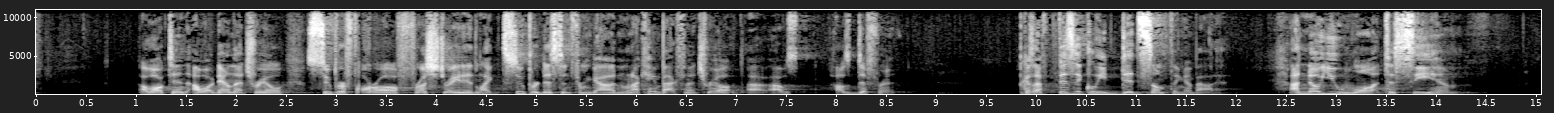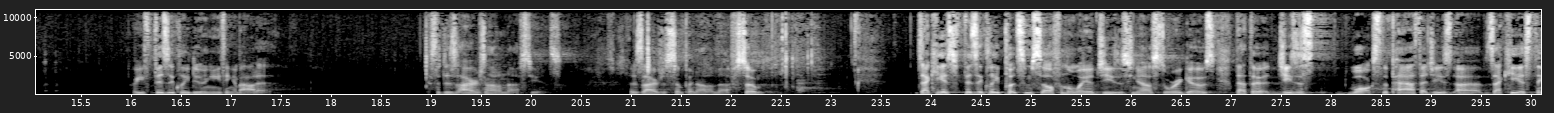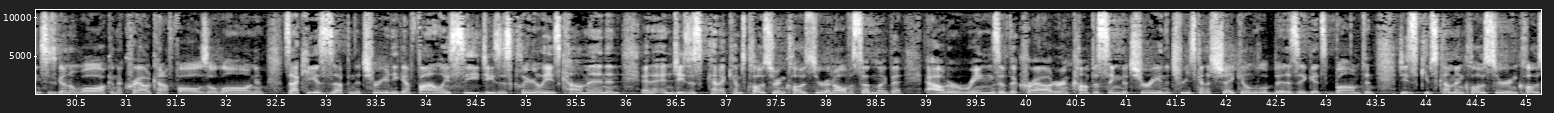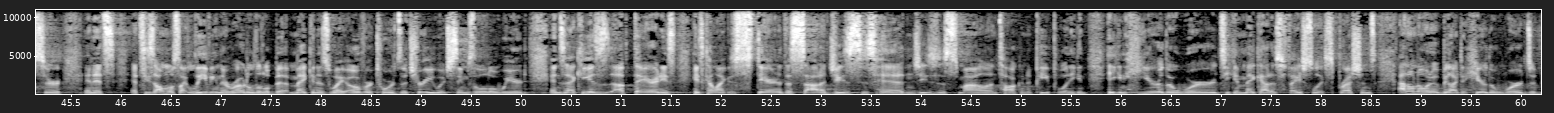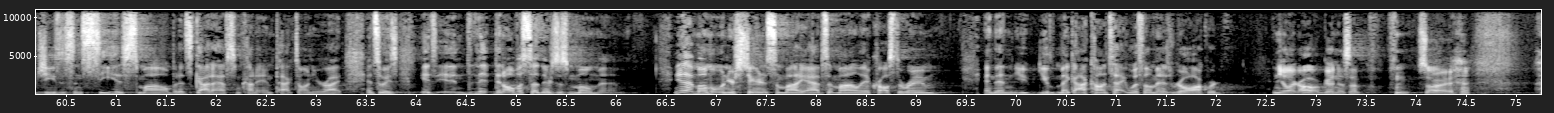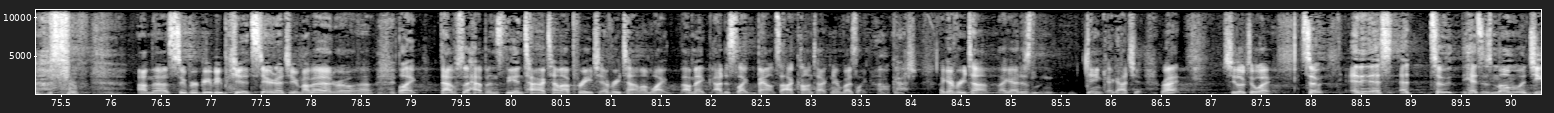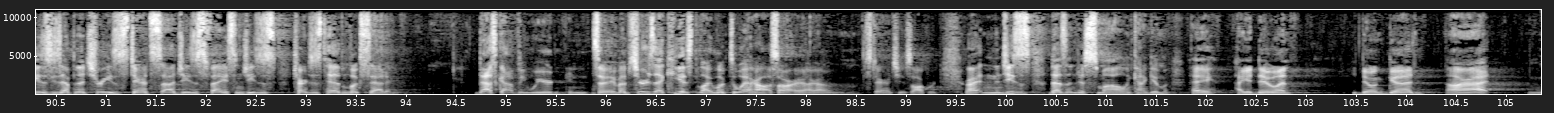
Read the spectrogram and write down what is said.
I walked in, I walked down that trail super far off, frustrated, like super distant from God. And when I came back from that trail, I, I was, I was different because I physically did something about it. I know you want to see him. Are you physically doing anything about it? Because the desire is not enough, students. The desire is just simply not enough. So, Zacchaeus physically puts himself in the way of Jesus. You know how the story goes that the, Jesus walks the path that Jesus, uh, Zacchaeus thinks he's going to walk, and the crowd kind of follows along. And Zacchaeus is up in the tree, and he can finally see Jesus clearly. He's coming, and, and, and Jesus kind of comes closer and closer, and all of a sudden, like the outer rings of the crowd are encompassing the tree, and the tree's kind of shaking a little bit as it gets bumped. And Jesus keeps coming closer and closer, and it's, it's he's almost like leaving the road a little bit, making his way over towards the tree, which seems a little weird. And Zacchaeus is up there, and he's, he's kind of like staring at the side of Jesus' head head, and Jesus is smiling and talking to people, and he can, he can hear the words, he can make out his facial expressions. I don't know what it would be like to hear the words of Jesus and see his smile, but it's got to have some kind of impact on you, right? And so he's, and then all of a sudden there's this moment. You know that moment when you're staring at somebody absentmindedly across the room, and then you, you make eye contact with them, and it's real awkward? And you're like, oh, goodness, I'm hmm, sorry. I'm that super creepy kid staring at you. My bad, bro. Uh, like that's what happens the entire time I preach. Every time I'm like, I make, I just like bounce eye contact, and everybody's like, oh gosh, like every time, like I just dink, I got you, right? She looked away. So, and then that's, so he has this moment with Jesus. He's up in the trees, staring inside Jesus' face, and Jesus turns his head and looks at him. That's got to be weird. And so I'm sure Zacchaeus like looked away. Oh, sorry, I'm staring at you. It's awkward, right? And then Jesus doesn't just smile and kind of give him, hey, how you doing? You doing good? All right.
